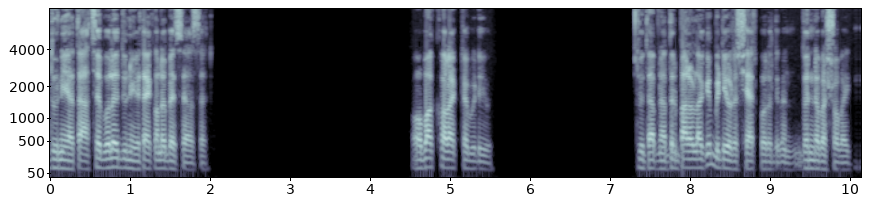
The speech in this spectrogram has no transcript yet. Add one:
দুনিয়াতে আছে বলে দুনিয়াটা এখনও বেঁচে আছে। অবাক করা একটা ভিডিও যদি আপনাদের ভালো লাগে ভিডিওটা শেয়ার করে দেবেন। ধন্যবাদ সবাইকে।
